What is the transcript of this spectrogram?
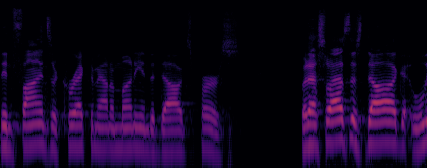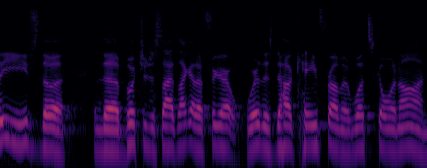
then finds the correct amount of money in the dog's purse. But as, so as this dog leaves, the, the butcher decides, I got to figure out where this dog came from and what's going on.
